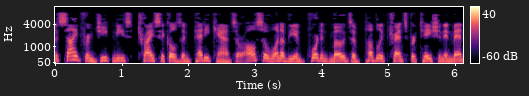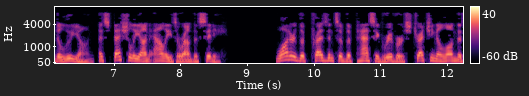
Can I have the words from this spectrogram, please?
Aside from jeepneys, tricycles and pedicabs are also one of the important modes of public transportation in Mandaluyong, especially on alleys around the city. Water The presence of the Pasig River stretching along the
